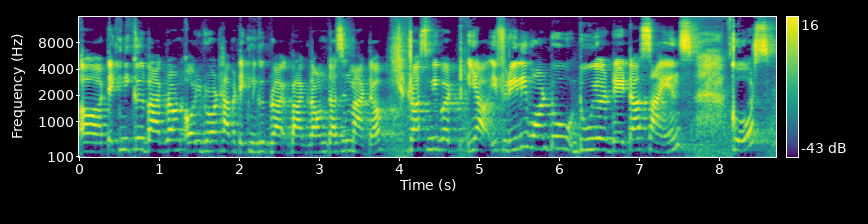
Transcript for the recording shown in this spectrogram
uh, technical background or you do not have a technical background doesn't matter. Trust me but yeah if you really want to do your data science course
